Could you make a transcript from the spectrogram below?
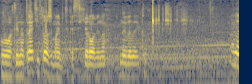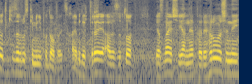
От, і на третій теж має бути якась херовіна невелика. Але от такі загрузки мені подобаються. Хай буде три, але зато я знаю, що я не перегружений.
